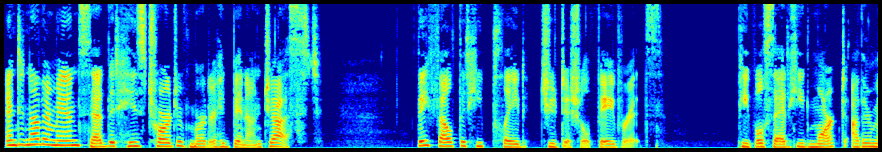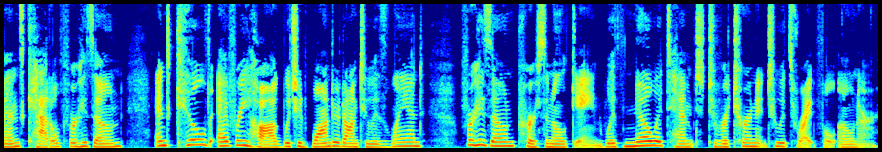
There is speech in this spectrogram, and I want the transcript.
and another man said that his charge of murder had been unjust. They felt that he played judicial favorites. People said he'd marked other men's cattle for his own and killed every hog which had wandered onto his land for his own personal gain, with no attempt to return it to its rightful owner.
